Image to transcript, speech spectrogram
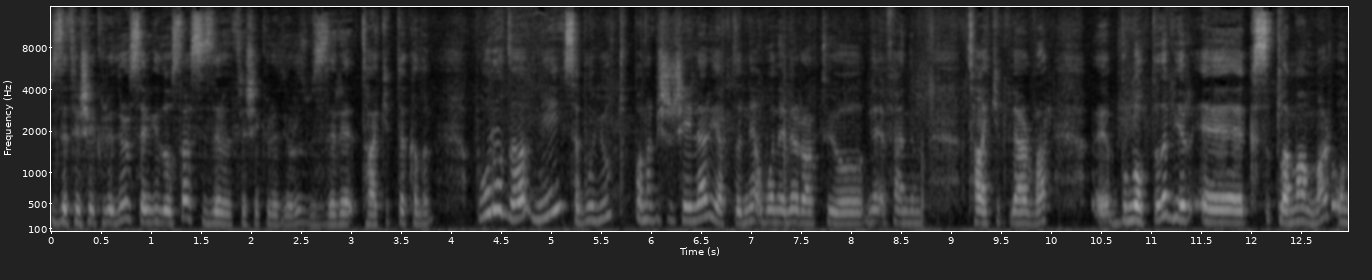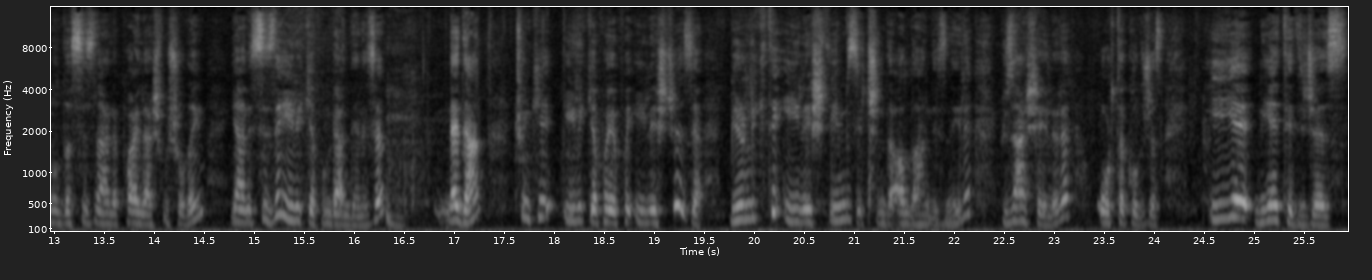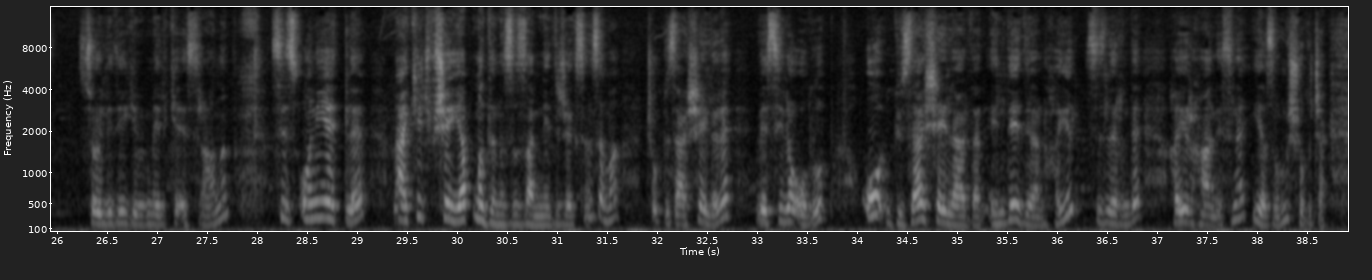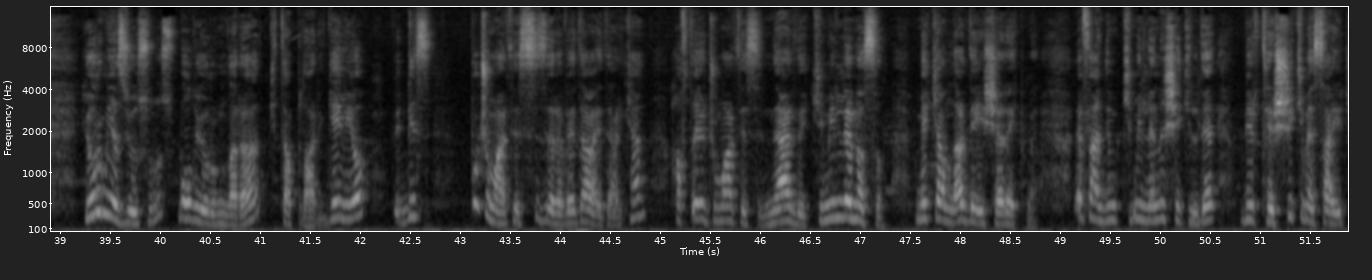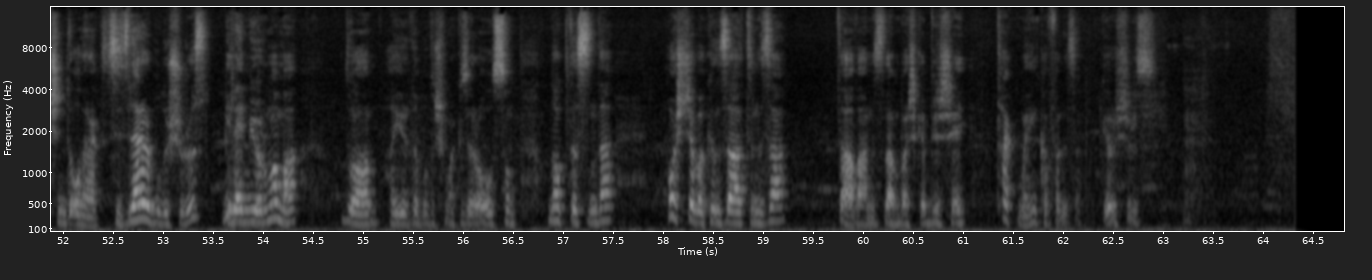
Biz de teşekkür ediyoruz. Sevgili dostlar sizlere de teşekkür ediyoruz. Bizleri takipte kalın. Bu arada neyse bu YouTube bana bir şeyler yaptı. Ne aboneler artıyor, ne efendim takipler var. E, bu noktada bir e, kısıtlamam var. Onu da sizlerle paylaşmış olayım. Yani siz de iyilik yapın bendenize. Neden? Çünkü iyilik yapa yapa iyileşeceğiz ya. Birlikte iyileştiğimiz için de Allah'ın izniyle güzel şeylere ortak olacağız. İyiye niyet edeceğiz söylediği gibi Melike Esra'nın. Siz o niyetle belki hiçbir şey yapmadığınızı zannedeceksiniz ama çok güzel şeylere vesile olup o güzel şeylerden elde edilen hayır sizlerin de hayır hanesine yazılmış olacak. Yorum yazıyorsunuz. Bol yorumlara kitaplar geliyor ve biz bu cumartesi sizlere veda ederken haftaya cumartesi nerede, kiminle nasıl, mekanlar değişerek mi? Efendim kiminle ne şekilde bir teşrik mesai içinde olarak sizlerle buluşuruz bilemiyorum ama duam hayırda buluşmak üzere olsun noktasında. Hoşça bakın zatınıza, davanızdan başka bir şey takmayın kafanıza. Görüşürüz.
